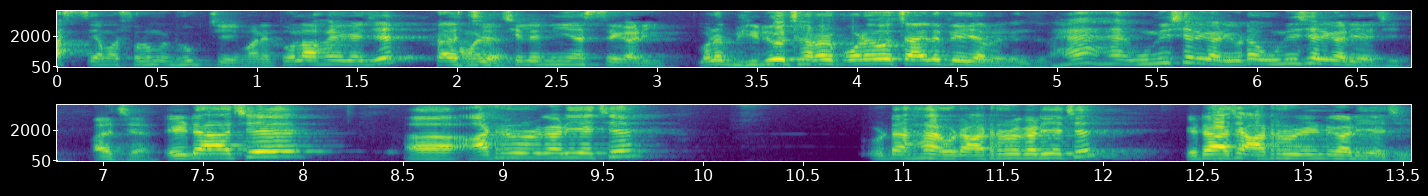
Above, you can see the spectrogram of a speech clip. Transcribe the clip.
আসছে আমার শোরুমে ঢুকছে। মানে তোলা হয়ে গেছে আচ্ছা। ছেলে নিয়ে আসছে গাড়ি। মানে ভিডিও ছাড়ার পরেও চাইলে পেয়ে যাবে কিন্তু। হ্যাঁ হ্যাঁ উনিশের গাড়ি ওটা উনিশের গাড়ি আছে। আচ্ছা। এটা আছে আঠেরোর গাড়ি আছে। ওটা হ্যাঁ ওটা আঠেরোর গাড়ি আছে। এটা আছে আঠেরো রেন্ট গাড়ি আছে।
